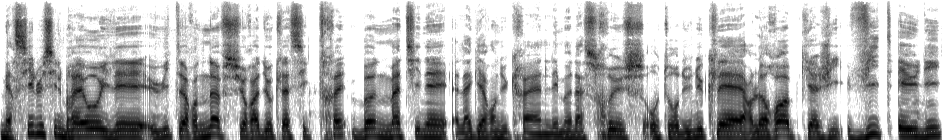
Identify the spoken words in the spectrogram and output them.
Merci Lucille Bréau. Il est 8h09 sur Radio Classique. Très bonne matinée. La guerre en Ukraine, les menaces russes autour du nucléaire, l'Europe qui agit vite et unie.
